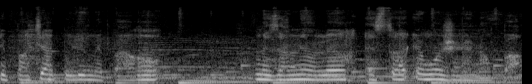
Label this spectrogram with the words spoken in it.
de partir appeler mes parents. Mes amis ont leur extrait et moi, je n'en ai pas.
